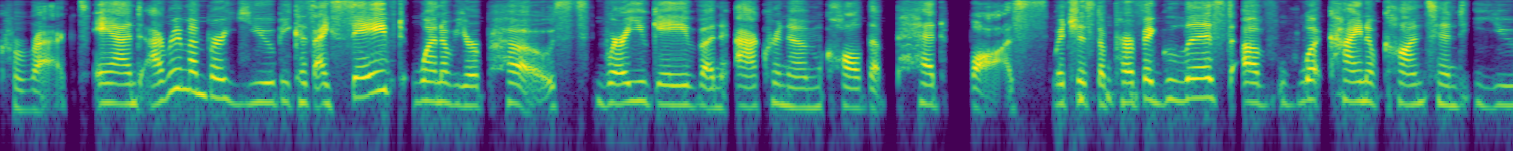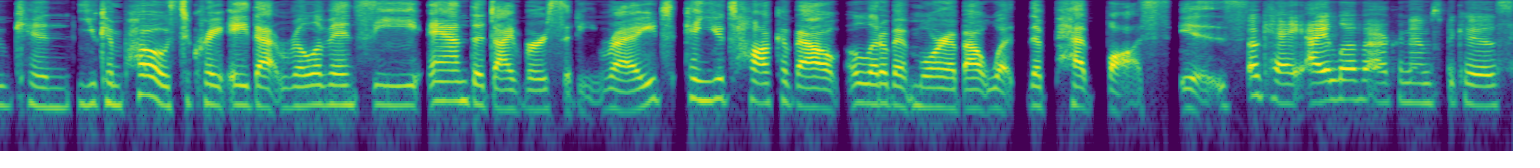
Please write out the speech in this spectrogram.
correct? And I remember you because I saved one of your posts where you gave an acronym called the PET boss, which is the perfect list of what kind of content you can you can post to create that relevancy and the diversity, right? Can you talk about a little bit more about what the pet boss is? Okay, I love acronyms because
